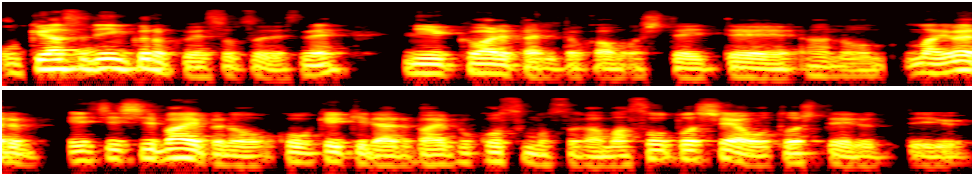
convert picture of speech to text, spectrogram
Oculus Link の Quest 2ですね、に食われたりとかもしていて、あの、まあ、いわゆる HTC バイブの後継機である Vive Cosmos が、まあ、相当シェアを落としているっていう、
